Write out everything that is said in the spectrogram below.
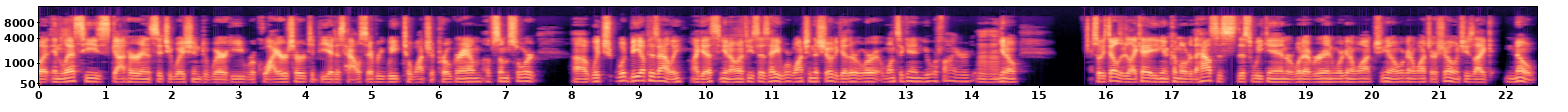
but unless he's got her in a situation to where he requires her to be at his house every week to watch a program of some sort, uh, which would be up his alley, I guess. You know, if he says, "Hey, we're watching this show together," or once again, you're fired. Mhm. You know. So he tells her like, "Hey, you're gonna come over to the house this this weekend or whatever, and we're gonna watch. You know, we're gonna watch our show." And she's like, "No."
